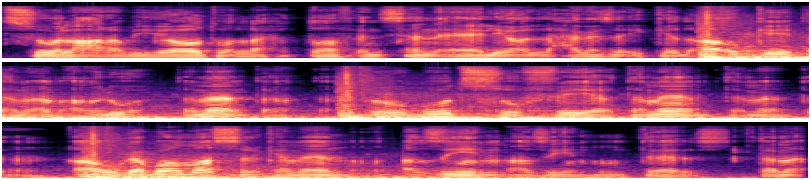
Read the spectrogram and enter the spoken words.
تسوق العربيات ولا يحطوها في إنسان آلي ولا حاجة زي كده. آه أوكي تمام عملوها. تمام تمام تمام. روبوت صوفيا. تمام تمام تمام. آه وجابوها مصر كمان. عظيم عظيم ممتاز. تمام.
